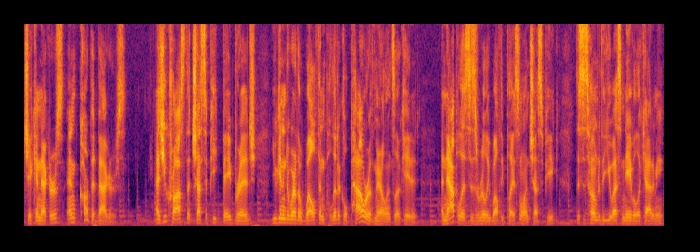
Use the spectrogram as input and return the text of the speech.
chicken neckers and carpetbaggers. As you cross the Chesapeake Bay Bridge, you get into where the wealth and political power of Maryland's located. Annapolis is a really wealthy place along Chesapeake. This is home to the U.S. Naval Academy.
